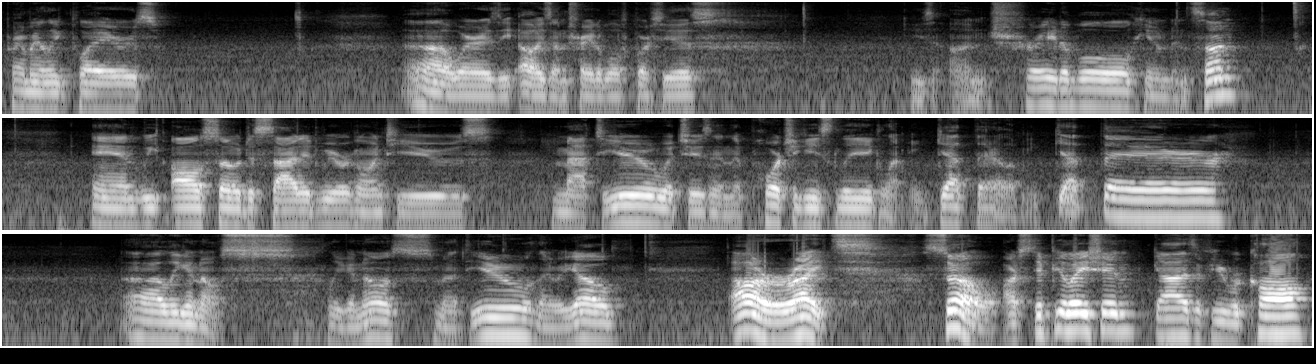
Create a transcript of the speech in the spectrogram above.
Premier League players. Oh, where is he? Oh, he's untradeable. Of course he is. He's untradeable. Heung-min Son. And we also decided we were going to use Mathieu, which is in the Portuguese league. Let me get there. Let me get there. Uh, Liga NOS. Liga NOS. There we go. All right. So, our stipulation, guys, if you recall,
